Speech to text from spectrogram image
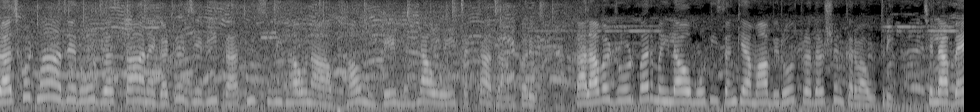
રાજકોટમાં આજે રોડ રસ્તા અને ગટર જેવી પ્રાથમિક સુવિધાઓના અભાવ મુદ્દે મહિલાઓએ ચક્કાજામ કર્યો. કાલાવડ રોડ પર મહિલાઓ મોટી સંખ્યામાં વિરોધ પ્રદર્શન કરવા ઉતરી. છેલ્લા બે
